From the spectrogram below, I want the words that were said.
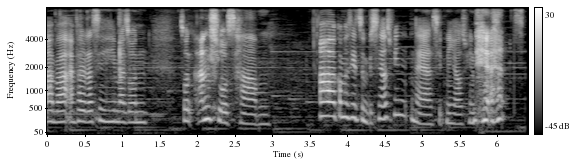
Aber einfach, dass sie hier mal so einen, so einen Anschluss haben. Ah, komm, es sieht so ein bisschen aus wie ein... Naja, es sieht nicht aus wie ein Herz.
